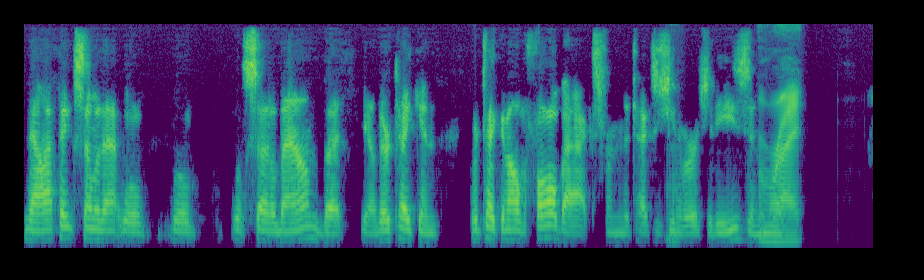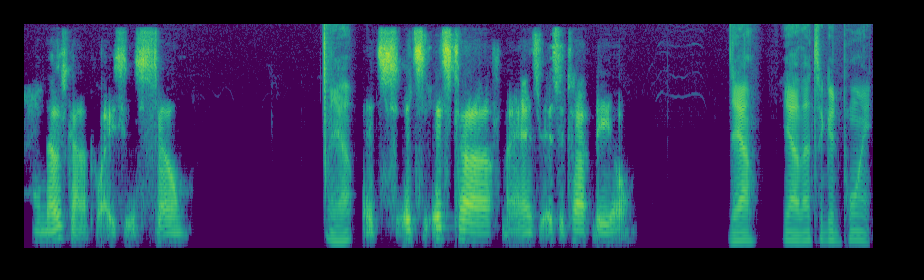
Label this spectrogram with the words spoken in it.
now I think some of that will will will settle down, but you know they're taking they're taking all the fallbacks from the Texas universities and right and those kind of places. So yeah, it's it's it's tough, man. It's it's a tough deal. Yeah, yeah, that's a good point.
